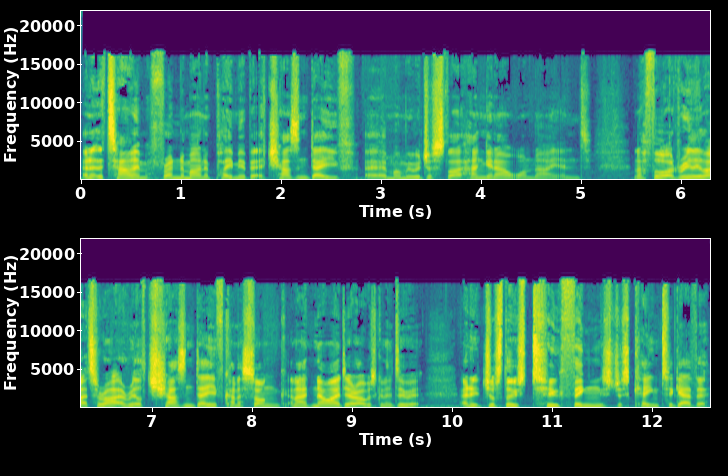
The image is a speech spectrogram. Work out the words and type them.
and at the time, a friend of mine had played me a bit of Chaz and Dave um, when we were just like hanging out one night, and and I thought I'd really like to write a real Chaz and Dave kind of song, and I had no idea I was going to do it. And it just those two things just came together.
